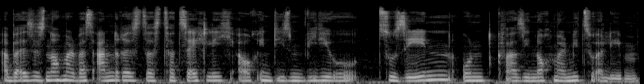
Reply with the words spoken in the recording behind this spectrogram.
aber es ist nochmal was anderes, das tatsächlich auch in diesem Video zu sehen und quasi nochmal mitzuerleben.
